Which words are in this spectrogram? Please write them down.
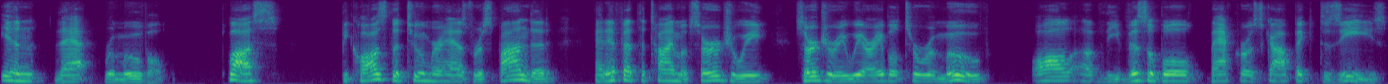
in that removal. Plus, because the tumor has responded, and if at the time of surgery, surgery we are able to remove all of the visible macroscopic disease,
